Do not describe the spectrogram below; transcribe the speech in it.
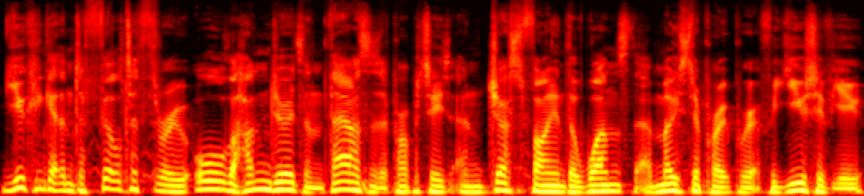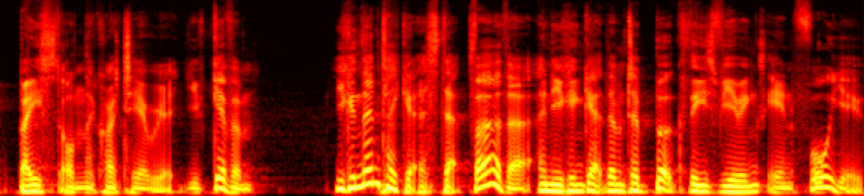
you can get them to filter through all the hundreds and thousands of properties and just find the ones that are most appropriate for you to view based on the criteria you've given. You can then take it a step further and you can get them to book these viewings in for you.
